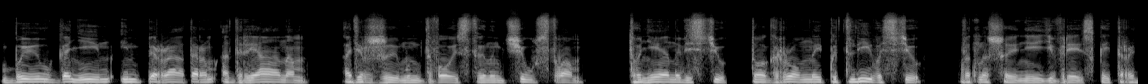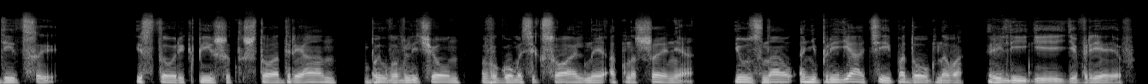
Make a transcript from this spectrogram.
был гоним императором Адрианом, одержимым двойственным чувством, то ненавистью, то огромной пытливостью в отношении еврейской традиции. Историк пишет, что Адриан был вовлечен в гомосексуальные отношения и узнал о неприятии подобного религии евреев.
